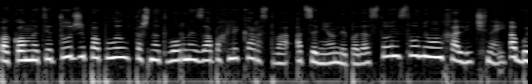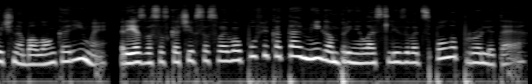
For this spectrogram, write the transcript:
По комнате тут же поплыл тошнотворный запах лекарства, оцененный по достоинству меланхоличной, обычно баллонка Римы. Резво соскочив со своего пуфика, та мигом принялась слизывать с пола пролитое.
